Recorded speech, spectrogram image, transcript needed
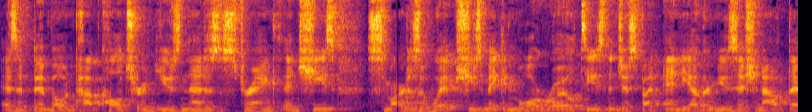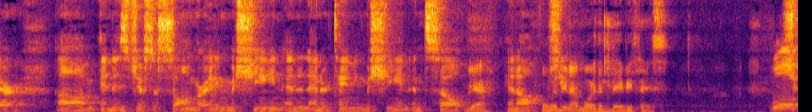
as a bimbo in pop culture and using that as a strength. And she's smart as a whip. She's making more royalties than just about any other musician out there, um, and is just a songwriting machine and an entertaining machine. And so, Yeah. you know, Well, maybe she- not more than Babyface. Well, she-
